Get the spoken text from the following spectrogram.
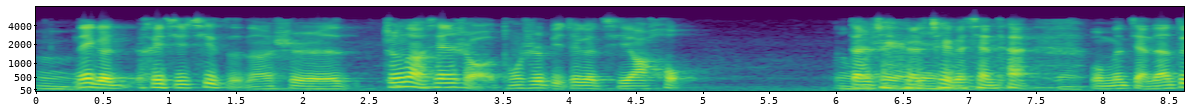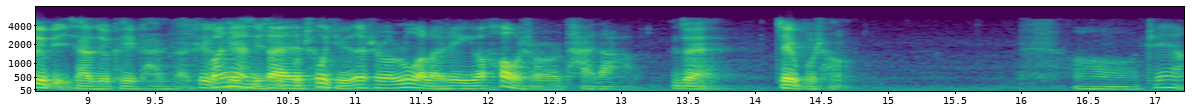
嗯那个黑棋弃子呢是争当先手，同时比这个棋要厚。嗯但是这个这个现在我们简单对比一下就可以看出来，这个关键在不成。布局的时候落了这个后手太大了。对，这个不成。哦，这样。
